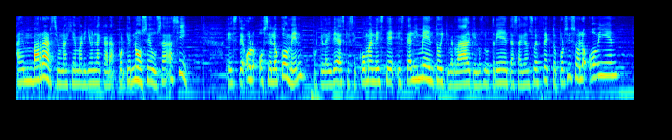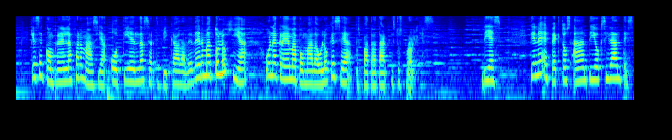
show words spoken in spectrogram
a embarrarse un ají amarillo en la cara porque no se usa así. Este, o, se lo comen, porque la idea es que se coman este, este alimento y que, ¿verdad? que los nutrientes hagan su efecto por sí solo, o bien que se compren en la farmacia o tienda certificada de dermatología una crema, pomada o lo que sea, pues para tratar estos problemas. 10. Tiene efectos antioxidantes.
